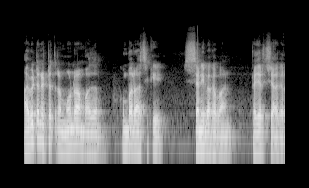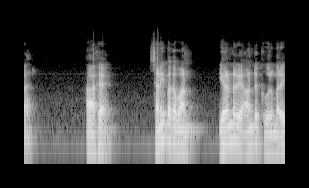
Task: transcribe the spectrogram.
அவிட்ட நட்சத்திரம் மூன்றாம் பாதம் கும்பராசிக்கு சனி பகவான் பெயர்ச்சியாகிறார். ஆக சனி பகவான் இரண்டரை ஆண்டுக்கு ஒரு முறை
